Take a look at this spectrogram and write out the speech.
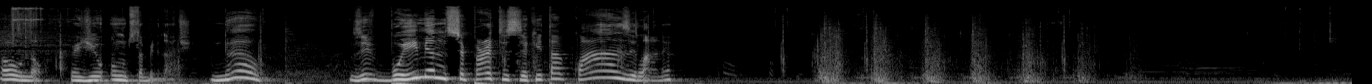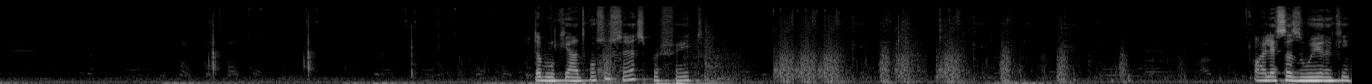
Oh, não. Perdi um de estabilidade. Não! Inclusive, Bohemian Separatists aqui tá quase lá, né? Tá bloqueado com sucesso, perfeito. Olha essa zoeira aqui.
